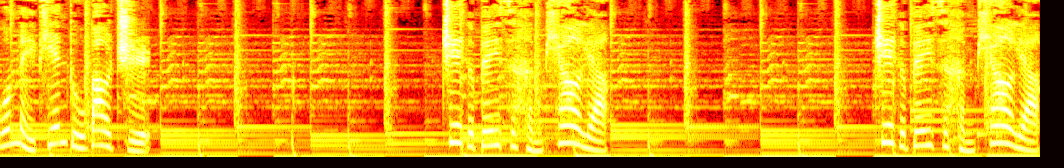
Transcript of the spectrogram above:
我每天读报纸。这个杯子很漂亮。这个杯子很漂亮。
